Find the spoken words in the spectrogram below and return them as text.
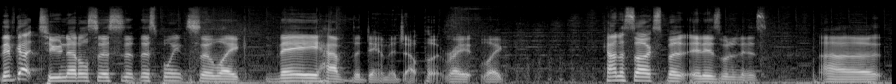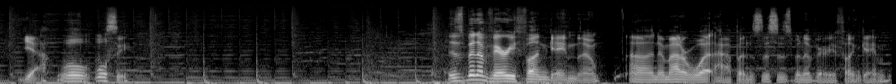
They've got two Nettlecysts at this point, so like they have the damage output, right? Like, kind of sucks, but it is what it is. Uh, yeah, we'll we'll see. This has been a very fun game, though. Uh, no matter what happens, this has been a very fun game.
